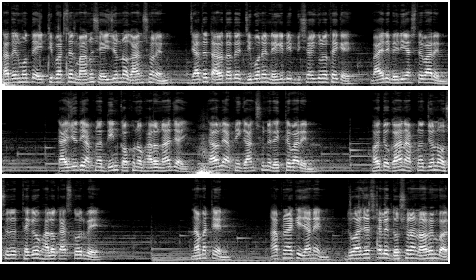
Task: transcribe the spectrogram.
তাদের মধ্যে এইট্টি পার্সেন্ট মানুষ এই জন্য গান শোনেন, যাতে তারা তাদের জীবনের নেগেটিভ বিষয়গুলো থেকে বাইরে বেরিয়ে আসতে পারেন। তাই যদি আপনার দিন কখনো ভালো না যায়, তাহলে আপনি গান শুনে দেখতে পারেন। হয়তো গান আপনার জন্য ওষুধের থেকেও ভালো কাজ করবে। নাম্বার টেন আপনারা কি জানেন দু সালের দোসরা নভেম্বর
